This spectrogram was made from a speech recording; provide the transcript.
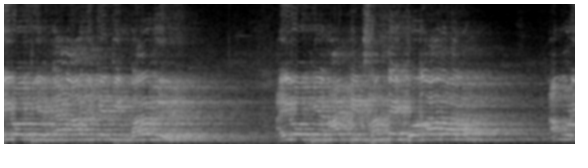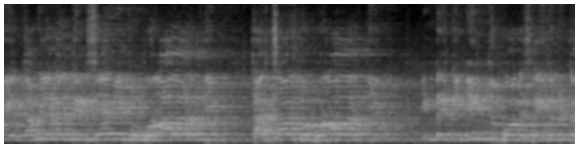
ஐரோப்பிய மேலாதிக்கத்தின் வரவு ஐரோப்பிய நாட்டின் சந்தை பொருளாதார நம்முடைய தமிழினத்தின் சேமிப்பு பொருளாதாரத்தையும் தற்சார்பு பொருளாதாரத்தையும் இன்றைக்கு நீட்டு போக செய்துவிட்ட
